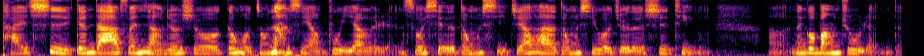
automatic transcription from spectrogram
排斥跟大家分享，就是说跟我宗教信仰不一样的人所写的东西，只要他的东西，我觉得是挺。呃，能够帮助人的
